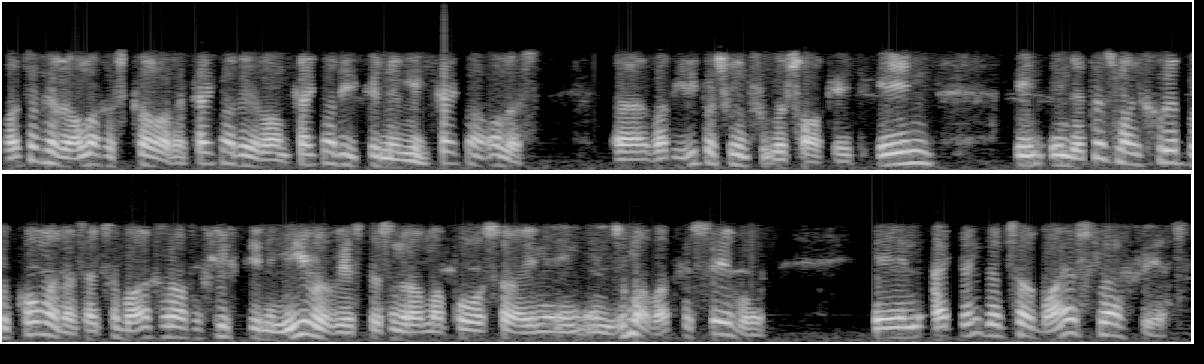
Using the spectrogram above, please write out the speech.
wat so geweldige skade, kyk na die rand, kyk na die ekonomie, kyk na alles uh wat hierdie persoon veroorsaak het. En en en dit is my groot bekommernis. Ek sou baie graag die vlieg teen die muur wil wees tussen Ramaphosa en en en Zuma wat gesê word. En ek dink dit sou baie sleg wees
